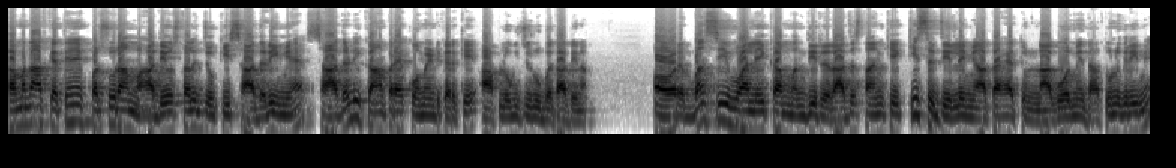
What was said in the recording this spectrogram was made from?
अमरनाथ कहते हैं परशुराम महादेव स्थल, जो कि सादड़ी में है। सादड़ी कहाँ पर है? कमेंट करके आप लोग ज़रूर बता देना। और बंसी वाले का मंदिर राजस्थान के किस ज़िले में आता है? तो नागौर में, धातु नगरी में।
